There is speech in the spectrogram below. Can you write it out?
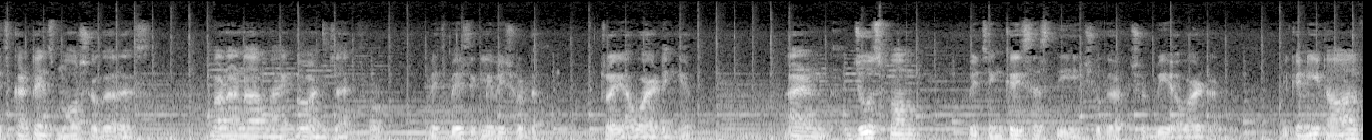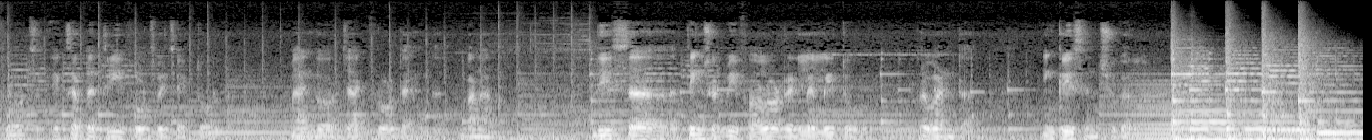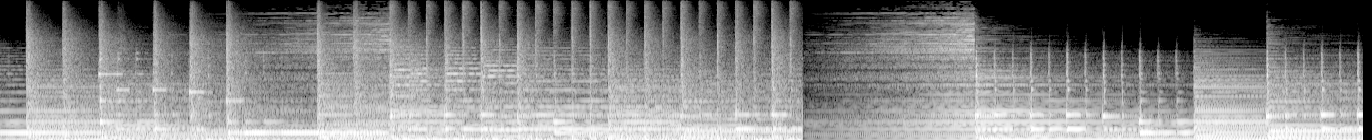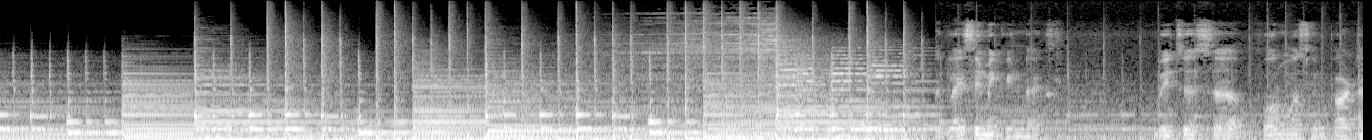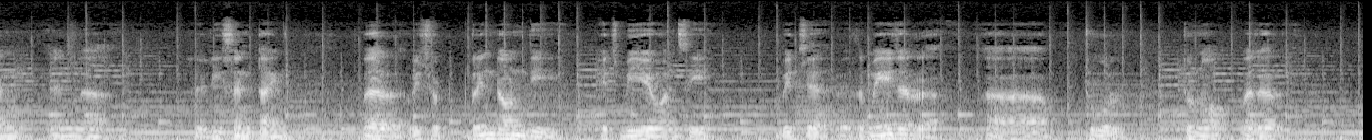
which contains more sugar is banana mango and jackfruit which basically we should try avoiding it. And juice form which increases the sugar should be avoided. You can eat all fruits except the three fruits which i told mango jackfruit and banana. These uh, things should be followed regularly to prevent uh, increase in sugar level glycemic index, which is uh, foremost important in uh, recent time, where we should bring down the HbA1c, which uh, is a major uh, uh, tool to know whether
